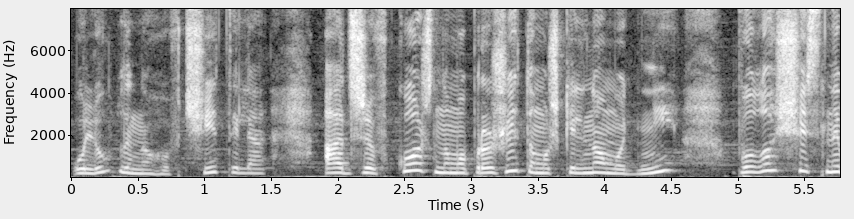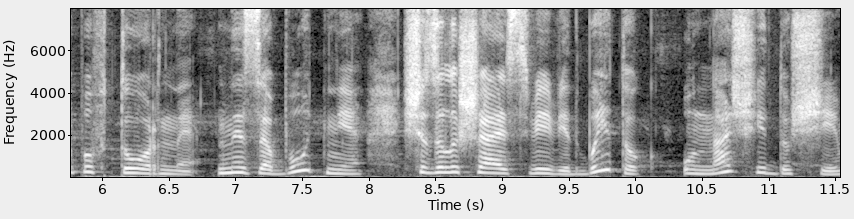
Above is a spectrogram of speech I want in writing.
улюбленого вчителя, адже в кожному прожитому шкільному дні було щось неповторне, незабутнє, що залишає свій відбиток у нашій душі.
